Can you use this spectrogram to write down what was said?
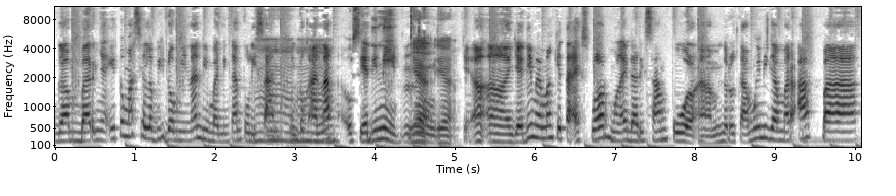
gambarnya itu masih lebih dominan dibandingkan tulisan hmm, untuk hmm. anak usia dini. Yeah, yeah. Uh, uh, jadi memang kita explore mulai dari sampul. Uh, menurut kamu ini gambar apa?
